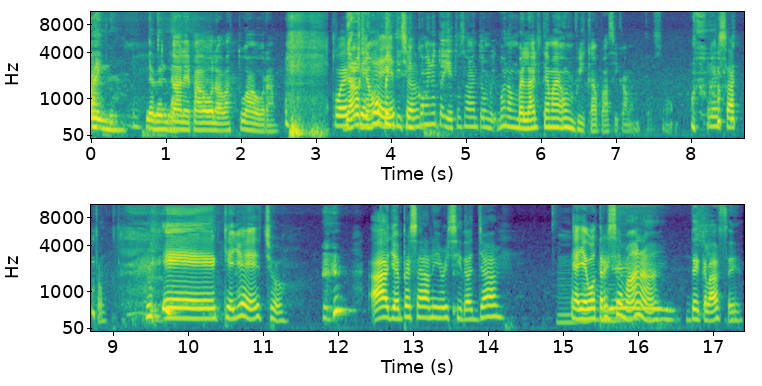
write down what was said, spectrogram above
Ay, no, de verdad. Dale, Paola, vas tú ahora. Pues, ya lo ¿qué yo llevamos he 25 hecho? minutos y esto solamente un... Bueno, en verdad el tema es un recap, básicamente. so. Exacto. eh, ¿Qué yo he hecho? Ah, yo empecé la universidad ya. Ya llevo tres semanas de clase.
